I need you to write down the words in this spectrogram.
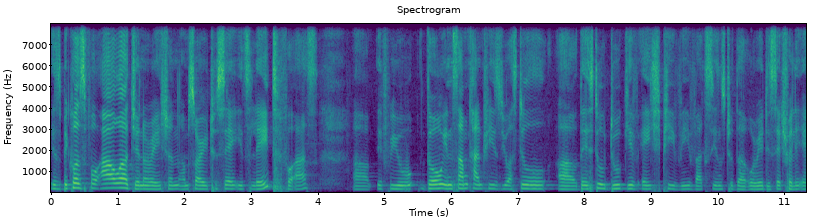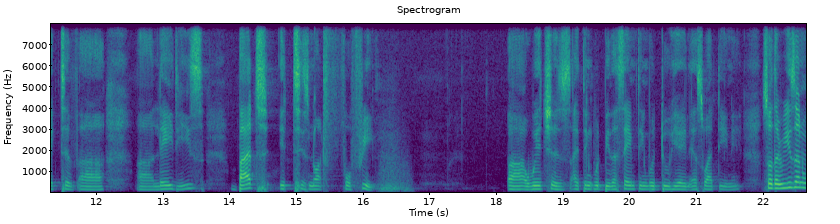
is because for our generation, I'm sorry to say it's late for us. Uh, if you, though in some countries you are still, uh, they still do give HPV vaccines to the already sexually active uh, uh, ladies, but it is not for free. Uh, which is, I think, would be the same thing we'd do here in Eswatini. So the reason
